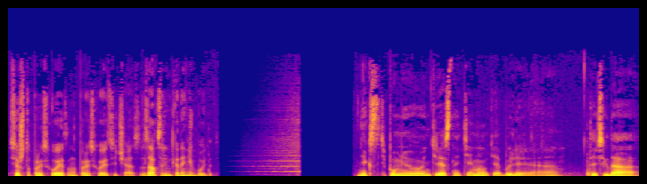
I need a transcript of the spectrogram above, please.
Все, что происходит, оно происходит сейчас. Завтра никогда не будет. Я, кстати, помню, интересные темы у тебя были. Ты всегда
